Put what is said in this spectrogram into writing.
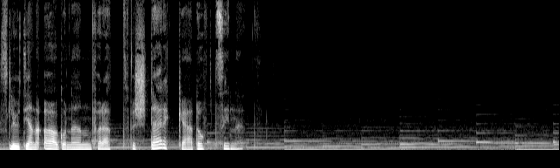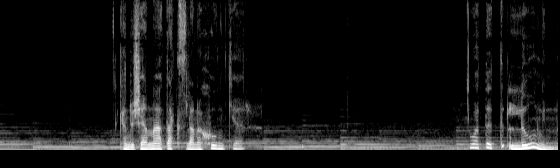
Slut gärna ögonen för att förstärka doftsinnet. Kan du känna att axlarna sjunker. Och att ett lugn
